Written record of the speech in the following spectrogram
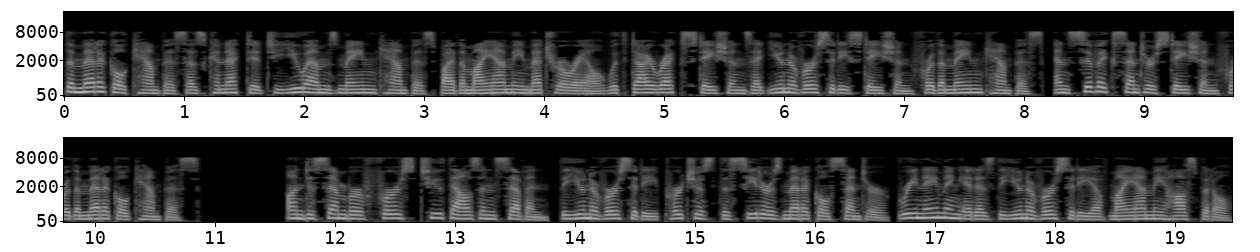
The medical campus is connected to UM's main campus by the Miami Metrorail with direct stations at University Station for the main campus, and Civic Center Station for the medical campus. On December 1, 2007, the university purchased the Cedars Medical Center, renaming it as the University of Miami Hospital.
